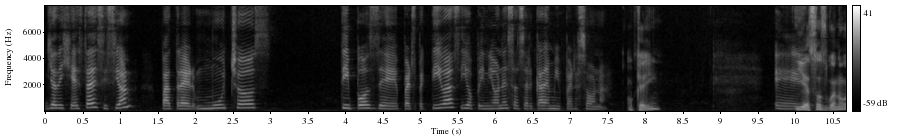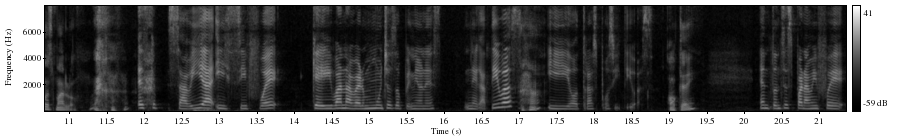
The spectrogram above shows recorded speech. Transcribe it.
Yo dije, esta decisión va a traer muchos tipos de perspectivas y opiniones acerca de mi persona. Ok. Eh, ¿Y eso es bueno o es malo? es que sabía y sí fue que iban a haber muchas opiniones negativas Ajá. y otras positivas. Ok. Entonces para mí fue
